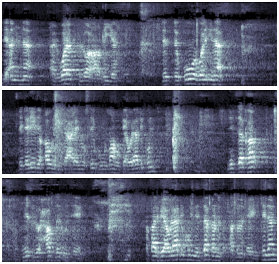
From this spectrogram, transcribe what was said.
لأن الولد في اللغة العربية للذكور والإناث. بدليل قوله تعالى يوصيكم الله في أولادكم للذكر مثل حظ الأنثيين. فقال في أولادكم للذكر مثل حظ الأنثيين. إذن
